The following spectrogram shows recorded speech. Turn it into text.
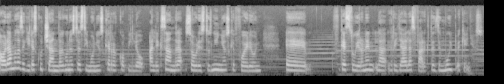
Ahora vamos a seguir escuchando algunos testimonios que recopiló Alexandra sobre estos niños que fueron, eh, que estuvieron en la grilla de las FARC desde muy pequeños.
